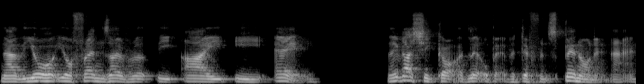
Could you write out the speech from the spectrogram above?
Now, the, your, your friends over at the IEA, they've actually got a little bit of a different spin on it now.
